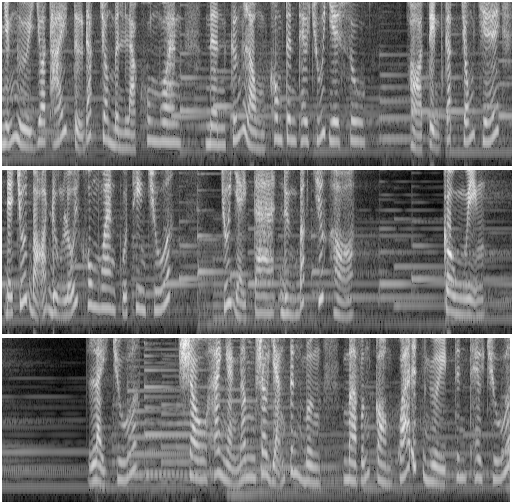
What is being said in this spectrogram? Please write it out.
những người do thái tự đắc cho mình là khôn ngoan, nên cứng lòng không tin theo chúa giêsu họ tìm cách chống chế để chối bỏ đường lối khôn ngoan của thiên chúa. Chúa dạy ta đừng bắt chước họ. Cầu nguyện. Lạy chúa, sau hai ngàn năm rao giảng tin mừng mà vẫn còn quá ít người tin theo chúa.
